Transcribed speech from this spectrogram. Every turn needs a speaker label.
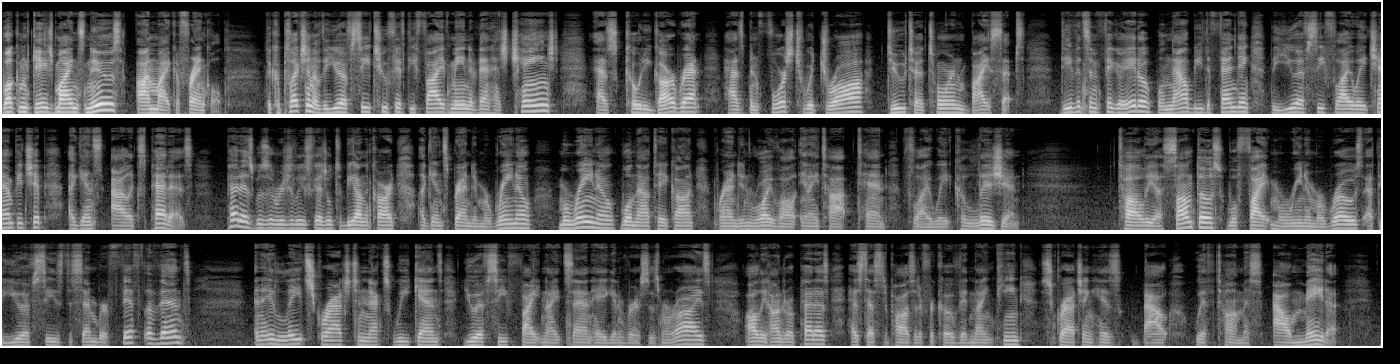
Speaker 1: Welcome to Cage Minds News. I'm Micah Frankel. The complexion of the UFC 255 main event has changed as Cody Garbrandt has been forced to withdraw due to torn biceps. Deiveson Figueiredo will now be defending the UFC Flyweight Championship against Alex Perez. Perez was originally scheduled to be on the card against Brandon Moreno. Moreno will now take on Brandon Royval in a top 10 flyweight collision. Taila Santos will fight Marina Moroz at the UFC's December 5th event. And a late scratch to next weekend's UFC Fight Night Sandhagen versus Moraes. Alejandro Perez has tested positive for COVID 19, scratching his bout with Thomas Almeida.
